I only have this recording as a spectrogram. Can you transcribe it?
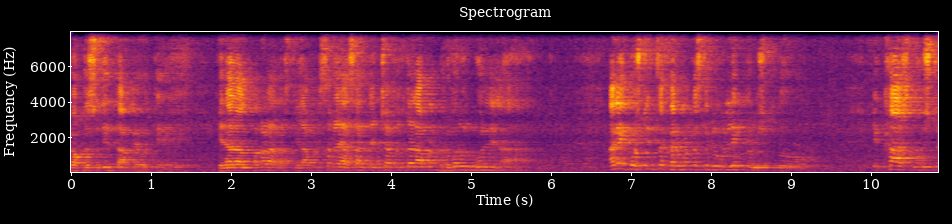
डॉक्टर सुधीर तांबे होते हिरालाल पगडार असतील आपण सगळे असाल त्यांच्याबद्दल आपण भरभरून बोललेला अनेक गोष्टींचा खरं म्हटलंच तर मी उल्लेख करू शकतो. एक खास गोष्ट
